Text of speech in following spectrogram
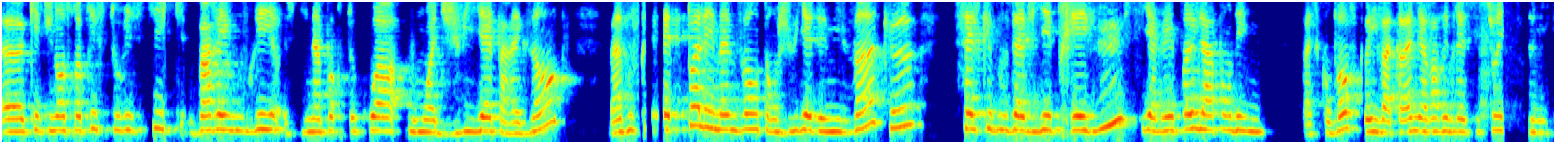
euh, qui est une entreprise touristique, va réouvrir, je dis n'importe quoi, au mois de juillet par exemple, ben vous ne ferez peut-être pas les mêmes ventes en juillet 2020 que celles que vous aviez prévues s'il n'y avait pas eu la pandémie. Parce qu'on pense qu'il va quand même y avoir une récession économique.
